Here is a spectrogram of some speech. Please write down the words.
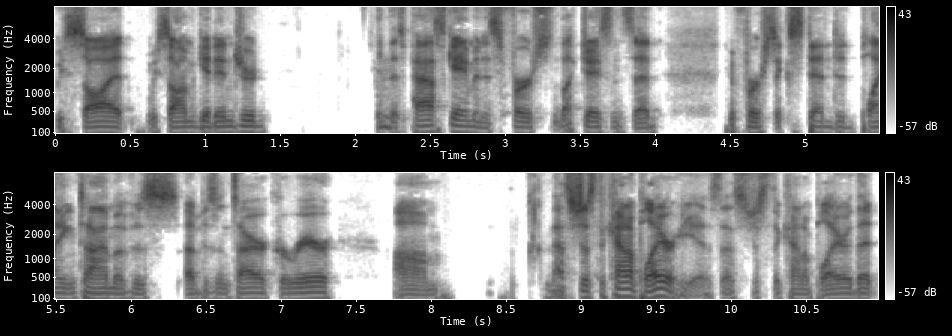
we saw it. We saw him get injured in this past game in his first, like Jason said, the first extended playing time of his of his entire career. Um, that's just the kind of player he is. That's just the kind of player that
